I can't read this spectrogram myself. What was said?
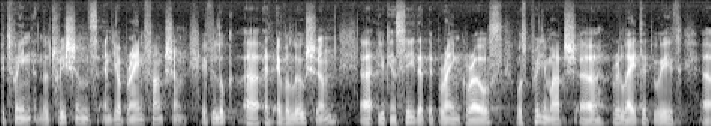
between nutrition and your brain function. If you look uh, at evolution, uh, you can see that the brain growth was pretty much uh, related with uh,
